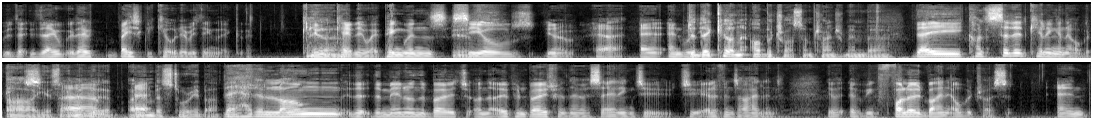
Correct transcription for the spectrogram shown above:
they they, they basically killed everything that, that came, Yeah. came their way: penguins, Yes. seals, you know, uh, and, and Did they kill an albatross? I'm trying to remember. they considered killing an albatross. Ah, yes, I remember, Um, I uh, remember a story about that. they had a long the, the men on the boat on the open boat when they were sailing to, to Elephant Island. They were, they were being followed by an albatross, and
